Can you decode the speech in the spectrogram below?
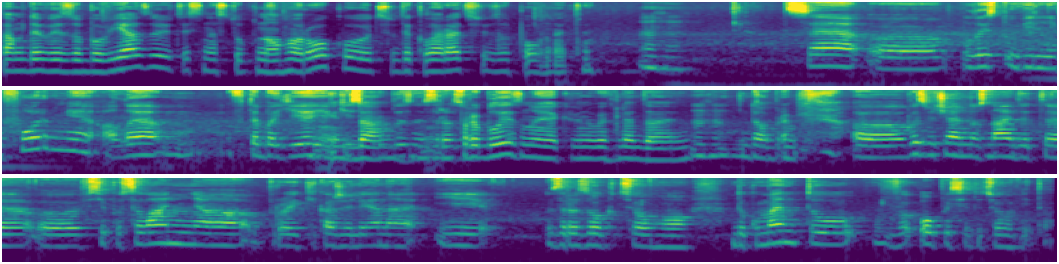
там, де ви зобов'язуєтесь наступного року цю декларацію заповнити. Угу. Це е, лист у вільній формі, але в тебе є якийсь Да, приблизний зразок. Приблизно як він виглядає. Угу, добре. Е, ви, звичайно, знайдете е, всі посилання, про які каже Лена, і зразок цього документу в описі до цього відео.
